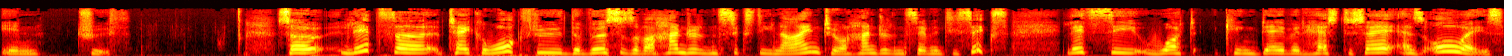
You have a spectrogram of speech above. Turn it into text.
in truth. So let's uh, take a walk through the verses of 169 to 176. Let's see what King David has to say. As always,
